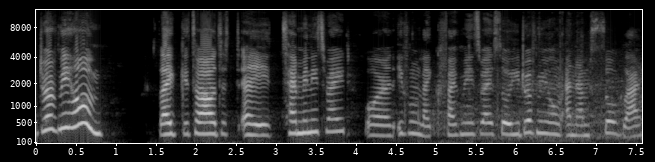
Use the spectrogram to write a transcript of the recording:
drove me home. Like it's about a 10 minutes ride or even like 5 minutes ride. So he drove me home and I'm so glad.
